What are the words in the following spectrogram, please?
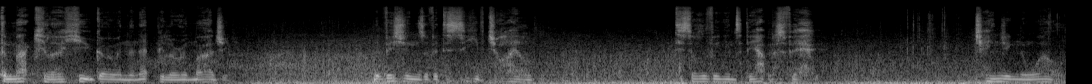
the macula, Hugo, and the nebula are merging. The visions of a deceived child dissolving into the atmosphere, changing the world.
